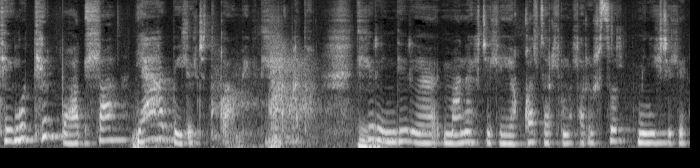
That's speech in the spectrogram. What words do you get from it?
Тэнгүү тэр бодлоо яагаад биелүүлж чадахгүй юм бэ гэдэг юм байна. Тэгэхээр энэ дээр манай хичээлийн гол зорилго нь болохоор ерөөсөө миний хичээлийн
